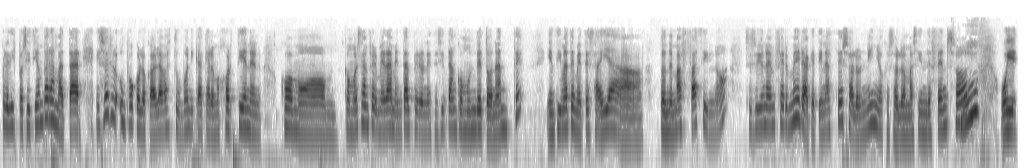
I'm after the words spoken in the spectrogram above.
predisposición para matar. Eso es un poco lo que hablabas tú, Mónica, que a lo mejor tienen como, como esa enfermedad mental, pero necesitan como un detonante. Y encima te metes ahí a donde más fácil, ¿no? Si soy una enfermera que tiene acceso a los niños, que son los más indefensos, Uf. oye,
